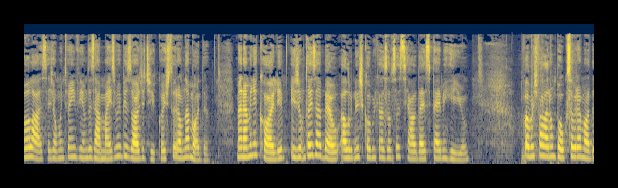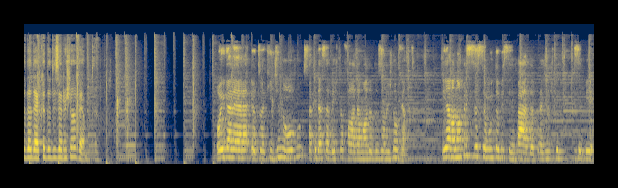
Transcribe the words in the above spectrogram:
Olá, sejam muito bem-vindos a mais um episódio de Costurão da Moda. Meu nome é Nicole e, junto a Isabel, aluna de comunicação social da SPM Rio, vamos falar um pouco sobre a moda da década dos anos 90. Oi, galera, eu tô aqui de novo, só que dessa vez para falar da moda dos anos 90. E ela não precisa ser muito observada para a gente perceber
